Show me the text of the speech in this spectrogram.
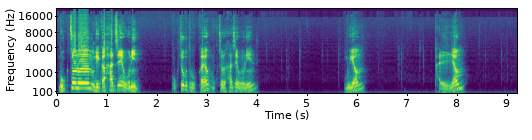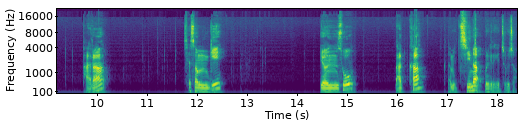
목조는 우리가 화재의 원인, 목조부터 볼까요? 목조는 화재의 원인, 무염, 발염, 발화, 체성기, 연소, 낙하, 그 다음에 진화, 뭐 이렇게 되겠죠. 그죠?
